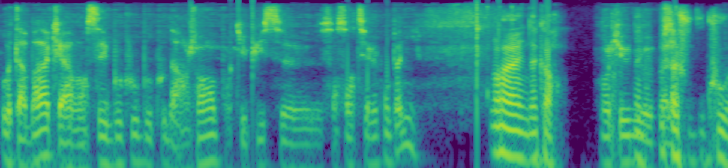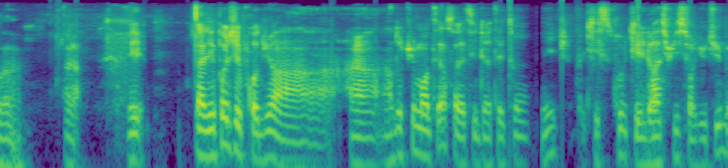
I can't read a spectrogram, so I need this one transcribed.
au tabac qui a avancé beaucoup, beaucoup d'argent pour qu'ils puissent s'en sortir et compagnie. Ouais, d'accord. Euh, ça joue beaucoup. Voilà. Et à l'époque, j'ai produit un, un, documentaire sur la cigarette électronique qui se trouve, qui est gratuit sur YouTube.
